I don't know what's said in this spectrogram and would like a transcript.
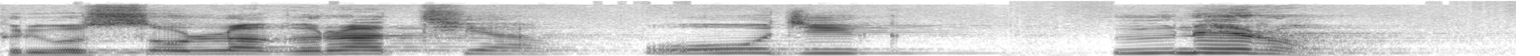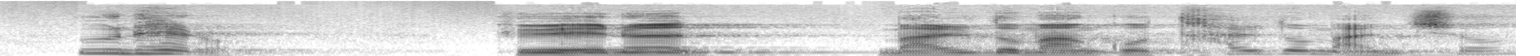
그리고 솔라 그라티아, 오직 은혜로, 은혜로. 교회는 말도 많고 탈도 많죠.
